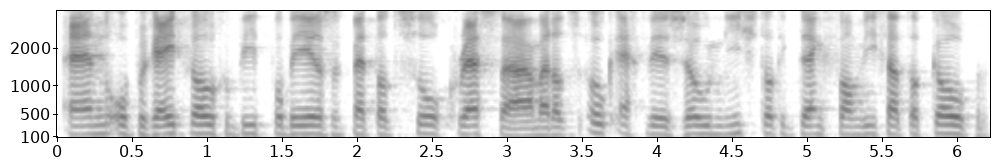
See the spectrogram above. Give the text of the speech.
En op retro gebied proberen ze het met dat Soul Cresta. Maar dat is ook echt weer zo niche dat ik denk van wie gaat dat kopen?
